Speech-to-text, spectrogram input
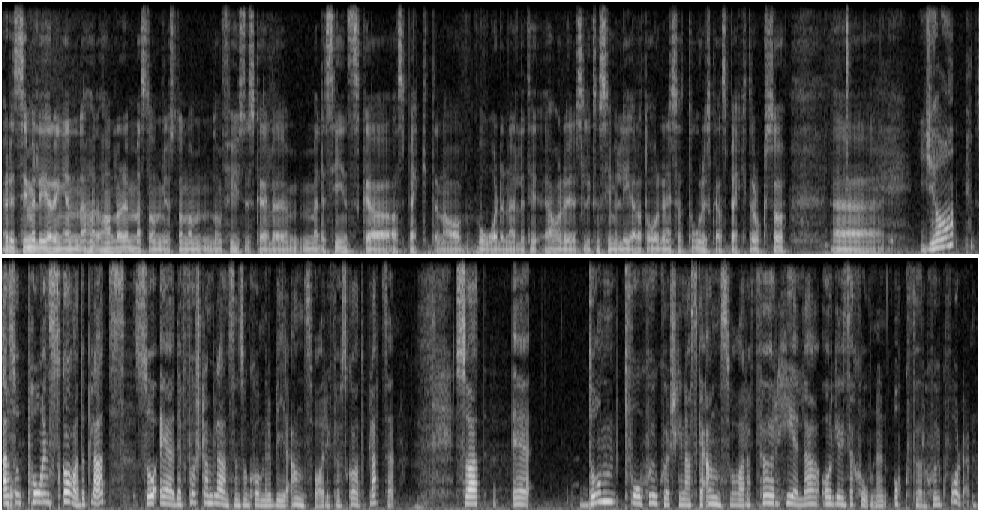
Är det simuleringen, ha- handlar det mest om just om de, de fysiska eller medicinska aspekterna av vården eller till, har det liksom simulerat organisatoriska aspekter också? Eh, Ja, alltså på en skadeplats så är det först ambulansen som kommer och blir ansvarig för skadeplatsen. Så att eh, de två sjuksköterskorna ska ansvara för hela organisationen och för sjukvården.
